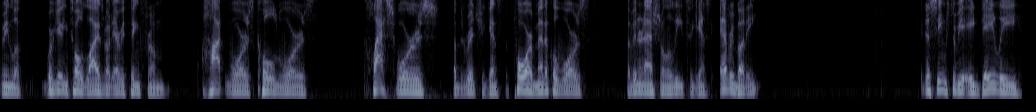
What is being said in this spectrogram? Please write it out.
I mean, look, we're getting told lies about everything from hot wars, cold wars, class wars of the rich against the poor, medical wars of international elites against everybody. It just seems to be a daily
